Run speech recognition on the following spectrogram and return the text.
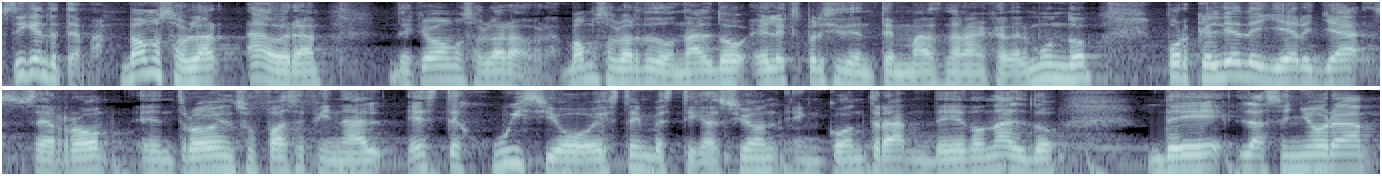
Siguiente tema. Vamos a hablar ahora. ¿De qué vamos a hablar ahora? Vamos a hablar de Donaldo, el expresidente más naranja del mundo, porque el día de ayer ya cerró, entró en su fase final este juicio, esta investigación en contra de Donaldo, de la señora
